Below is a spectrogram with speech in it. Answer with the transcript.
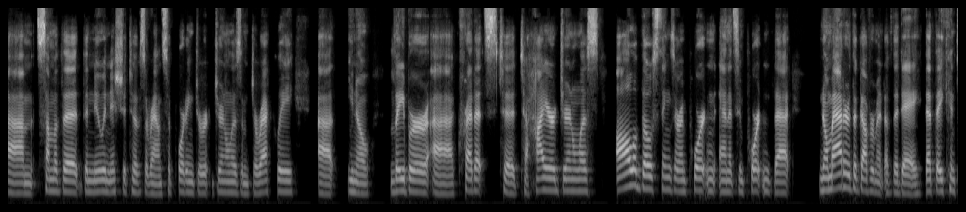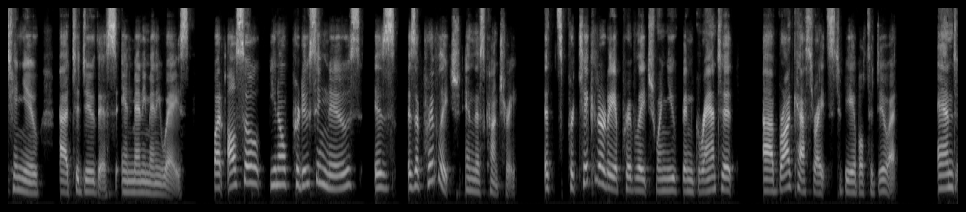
um, some of the the new initiatives around supporting journalism directly, uh, you know, labor uh, credits to to hire journalists. All of those things are important, and it's important that no matter the government of the day, that they continue uh, to do this in many many ways. But also, you know, producing news is is a privilege in this country. It's particularly a privilege when you've been granted uh, broadcast rights to be able to do it. And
